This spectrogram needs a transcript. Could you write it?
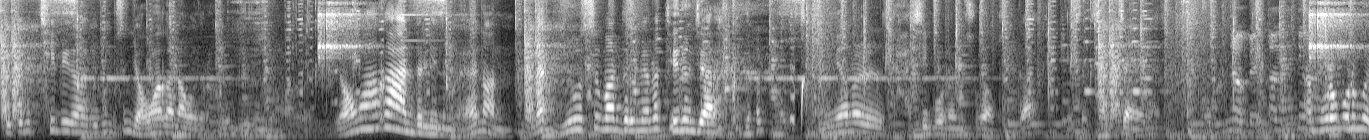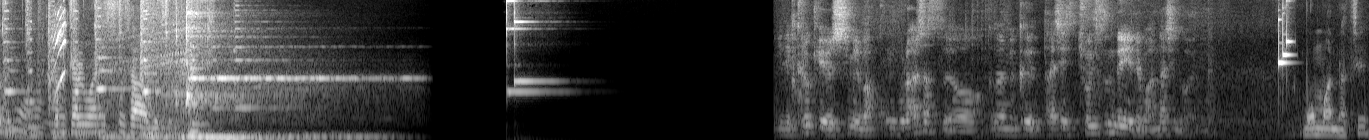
그랬더니 TV가 아니고 무슨 영화가 나오더라고요. 미국 영화가. 영화가 안 들리는 거야, 난. 난 뉴스만 들으면 되는 줄 알았거든. 장면을 다시 보는 수가 없을까? 그래서 직장에 가서. 그냥 맨날 헤딩. 아, 물어보는 거지 뭐. 경찰관이 수사하듯이. 이제 그렇게 열심히 막 공부를 하셨어요. 그다음에 그 다시 존슨 데이를 만나신 거예요. 못 만났지.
